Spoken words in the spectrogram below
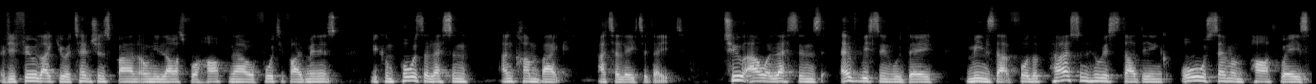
If you feel like your attention span only lasts for half an hour or 45 minutes, you can pause the lesson and come back at a later date. Two hour lessons every single day means that for the person who is studying all seven pathways,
